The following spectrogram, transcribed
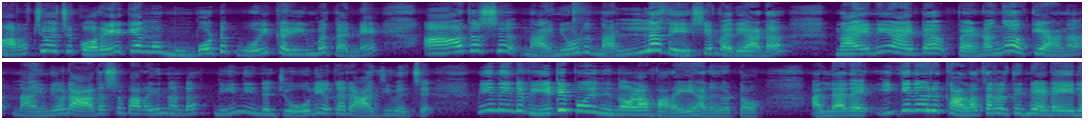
മറച്ചു വെച്ച് കുറേയൊക്കെ അങ്ങ് മുമ്പോട്ട് പോയി കഴിയുമ്പോൾ തന്നെ ആദർശ് നയനയോട് നല്ല ദേഷ്യം വരികയാണ്. നയനയായിട്ട് പിണങ്ങുകയൊക്കെയാണ്. നയനയോട് ആദർശ് പറയുന്നുണ്ട് നീ നിന്റെ ജോലിയൊക്കെ രാജിവെച്ച് നീ നിന്റെ വീട്ടിൽ പോയി നിന്നോളാൻ പറയുകയാണ് കേട്ടോ. അല്ലാതെ ഇങ്ങനെ ഒരു കള്ളത്തരത്തിന്റെ ഇടയിൽ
